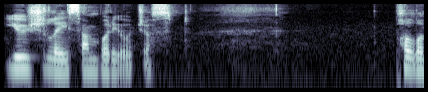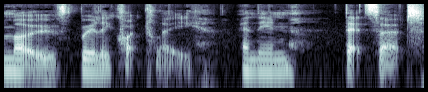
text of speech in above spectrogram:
usually somebody will just pull a move really quickly, and then that's it.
